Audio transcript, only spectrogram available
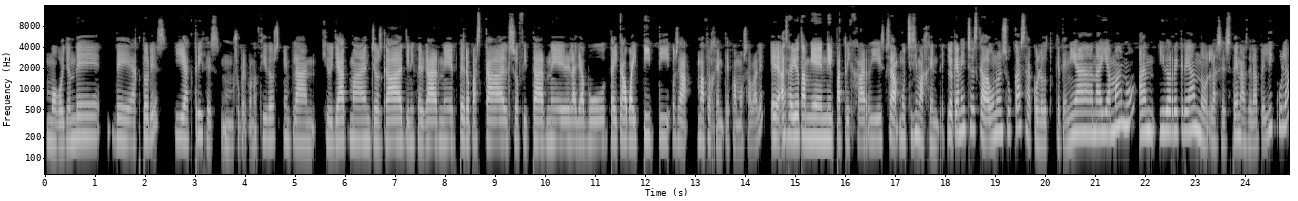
mogollón de, de actores y actrices súper conocidos, en plan Hugh Jackman, Josh Gad, Jennifer Garner, Pedro Pascal, Sophie Turner, Elijah Wood, Taika Waititi, o sea, mazo gente famosa, ¿vale? Eh, ha salido también Neil Patrick Harris, o sea, muchísima gente. Lo que han hecho es cada uno en su casa, con lo que tenían ahí a mano, han ido recreando las escenas de la película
